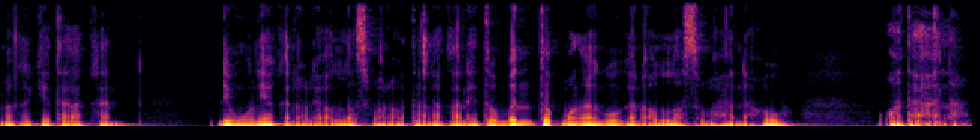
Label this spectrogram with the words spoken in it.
Maka kita akan dimuliakan oleh Allah Subhanahu wa taala. Karena itu bentuk mengagungkan Allah Subhanahu wa taala.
